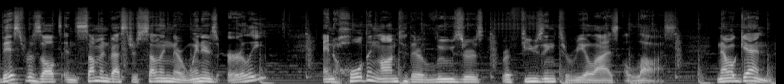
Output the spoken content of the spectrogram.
This results in some investors selling their winners early and holding on to their losers, refusing to realize a loss. Now, again,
